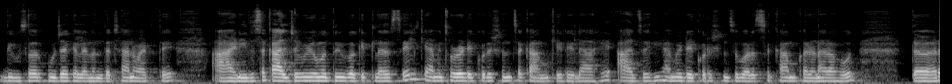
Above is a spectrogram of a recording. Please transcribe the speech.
दिवसावर पूजा केल्यानंतर छान वाटते. आणि जसं कालच्या व्हिडिओमध्ये तुम्ही बघितलं असेल की आम्ही थोडं डेकोरेशनचं काम केलेलं आहे. आजही आम्ही डेकोरेशनचं बरंचसं काम करणार आहोत. तर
